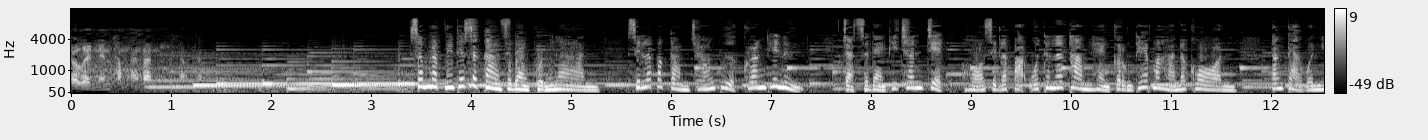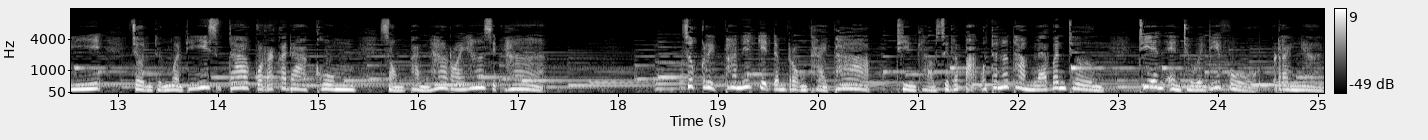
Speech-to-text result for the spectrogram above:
ก็เลยเน้นทำทางด้านนี้ครับ สำหรับนิทรรศการแสดงผลงาน ศิลปกรรมช้างเผือกครั้งที่หนึ่งจัดแสดงที่ชั้น 7 หอศิลปะวัฒนธรรมแห่งกรุงเทพมหานคร ตั้งแต่วันนี้จนถึงวันที่ 29 กรกฎาคม 2555 สุกริตพานิกิจดำรงถ่ายภาพ ทีมข่าวศิลปะวัฒนธรรมและบันเทิง TNN 24 รายงาน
